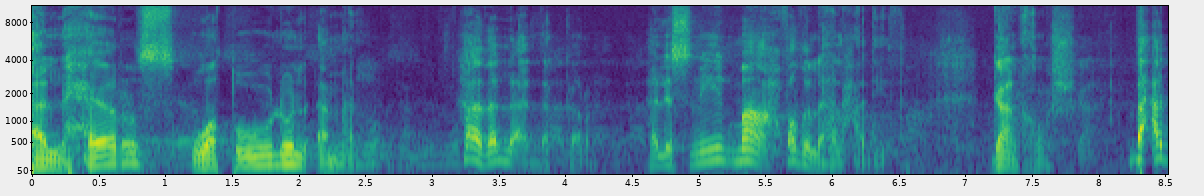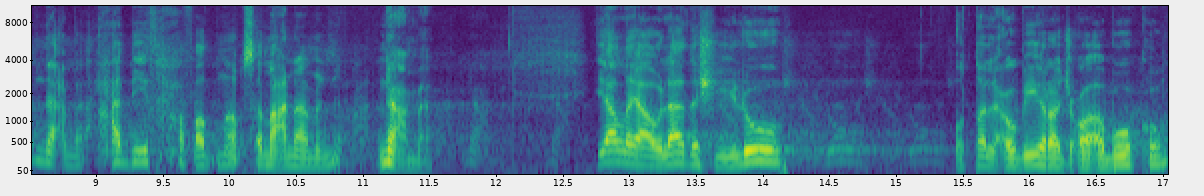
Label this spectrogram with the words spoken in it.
الحرص وطول الأمل. هذا اللي أتذكره. هالسنين ما أحفظ إلا هالحديث. قال خوش بعد نعمة حديث حفظنا وسمعنا منه نعمة. يلا يا أولاد شيلوه وطلعوا بيه رجعوا أبوكم.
